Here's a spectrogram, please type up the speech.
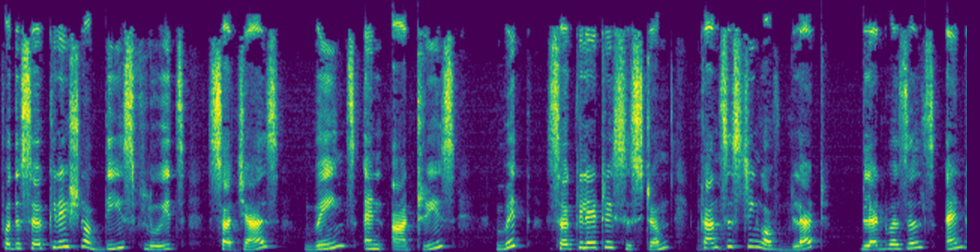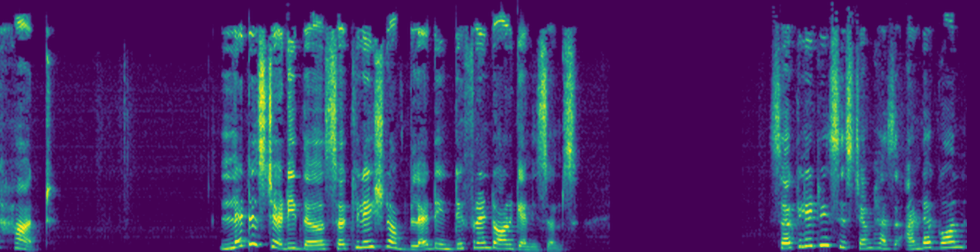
for the circulation of these fluids such as veins and arteries with circulatory system consisting of blood, blood vessels and heart. Let us study the circulation of blood in different organisms. Circulatory system has undergone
